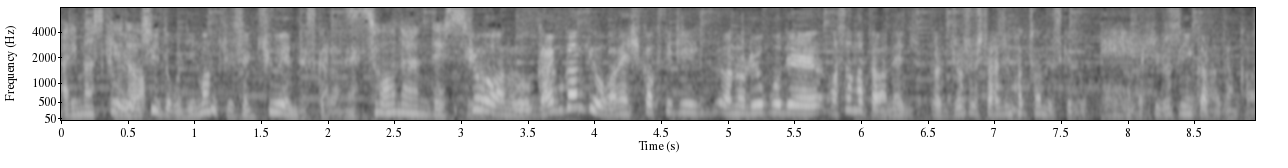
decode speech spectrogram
ありますけど。安いところ2万9009円ですからね。そうなんですよ。今日はあの外部環境がね比較的あの良好で朝方はね上昇して始まったんですけど、えー、なんか昼過ぎからなんか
